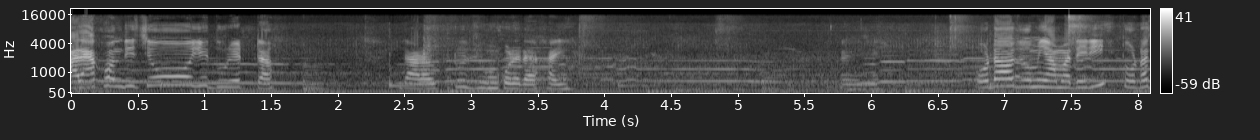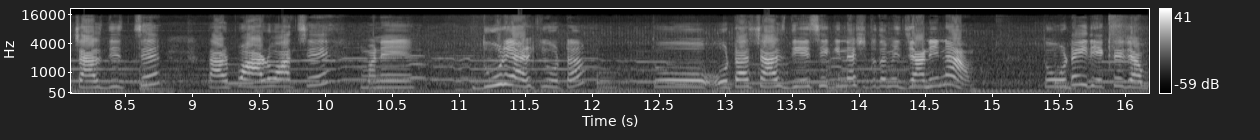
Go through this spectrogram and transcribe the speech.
আর এখন দিচ্ছে ও যে দূরেরটা। দাঁড়াও, একটু জুম করে দেখাই। ওটাও জমি আমাদেরই, তো ওটা চাষ দিচ্ছে। তারপর আরও আছে মানে দূরে আর কি ওটা। তো ওটা চাষ দিয়েছে কিনা সেটা তো আমি জানি না। তো ওটাই দেখতে যাব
